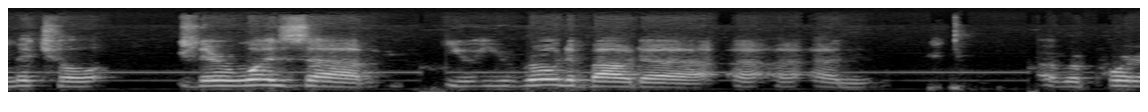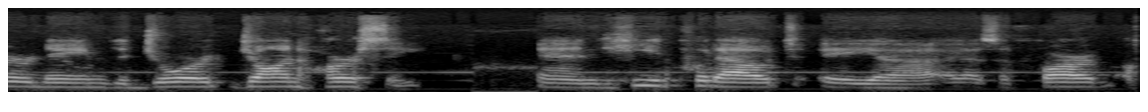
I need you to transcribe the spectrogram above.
Mitchell, there was uh, you you wrote about a a, a, a reporter named George John Hersey, and he had put out a uh, as a far a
